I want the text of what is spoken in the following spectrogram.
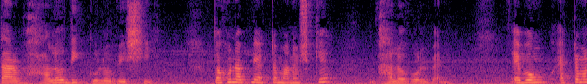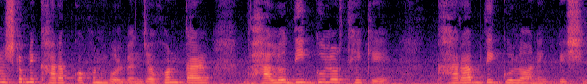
তার ভালো দিকগুলো বেশি, তখন আপনি একটা মানুষকে ভালো বলবেন। এবং একটা মানুষকে আপনি খারাপ কখন বলবেন? যখন তার ভালো দিকগুলোর থেকে খারাপ দিকগুলো অনেক বেশি,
